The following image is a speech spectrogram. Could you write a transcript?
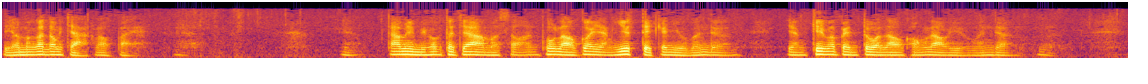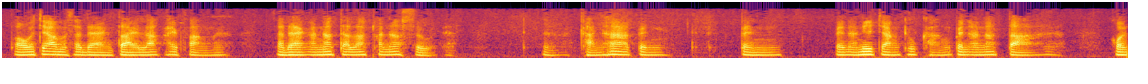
เดี๋ยวมันก็ต้องจากเราไป ถ้าไม่มีพระพุทธเจ้ามาสอน พวกเราก็ยังยึดติดกันอยู่เหมือนเดิม ยังคิดว่าเป็นตัวเราของเราอยู่เหมือนเดิมพระพุทธเจ้ามาแสดงตายรักให้ฟังนะแสดงอนัตตลักษณสูตรขันห้าเป็นเป็นเป็นอนิจจังทุกขังเป็นอนัตตา คน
